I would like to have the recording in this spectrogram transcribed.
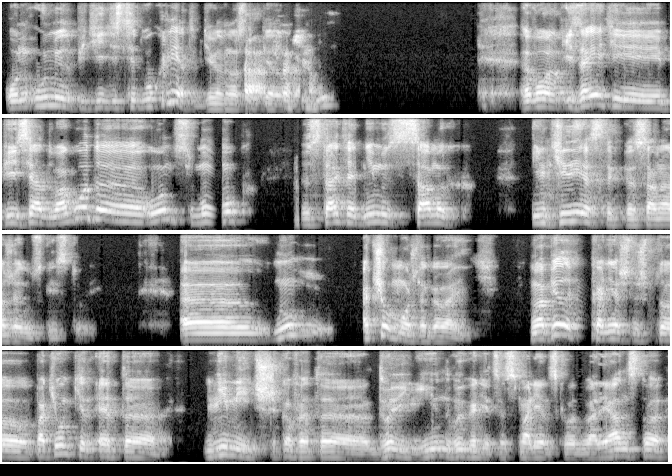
Он умер 52 лет в 91 году. Вот. И за эти 52 года он смог стать одним из самых интересных персонажей русской истории. Э, ну, о чем можно говорить? Ну, во-первых, конечно, что Потемкин – это не Меньшиков, это дворянин, выходец из смоленского дворянства,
